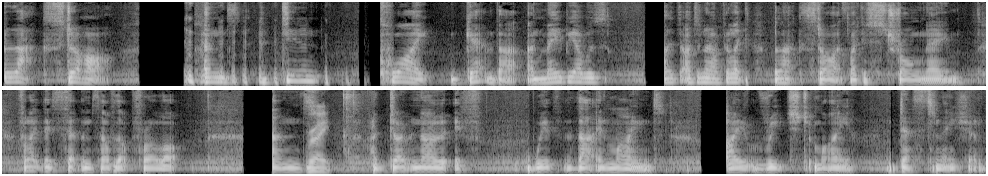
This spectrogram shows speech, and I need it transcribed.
Black Star," and didn't quite get that. And maybe I was. I, I don't know. I feel like Black Star. It's like a strong name. I feel like they set themselves up for a lot. And Right. I don't know if, with that in mind, I reached my destination.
